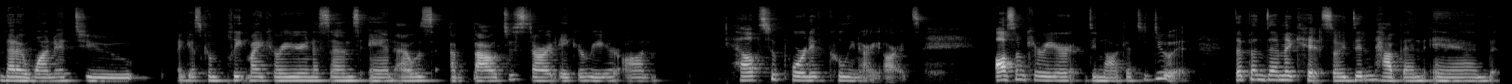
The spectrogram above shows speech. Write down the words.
that I wanted to, I guess, complete my career in a sense, and I was about to start a career on health supportive culinary arts. awesome career, did not get to do it. The pandemic hit, so it didn't happen. And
